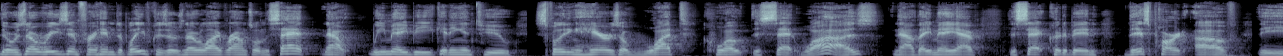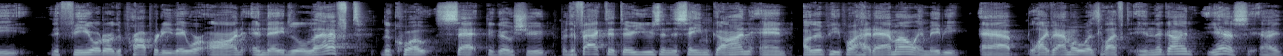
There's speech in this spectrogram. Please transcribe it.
there was no reason for him to believe because there was no live rounds on the set. Now we may be getting into splitting hairs of what quote the set was. Now they may have the set could have been this part of the the field or the property they were on and they left the quote set to go shoot. But the fact that they're using the same gun and other people had ammo and maybe uh, live ammo was left in the gun, yes, I,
